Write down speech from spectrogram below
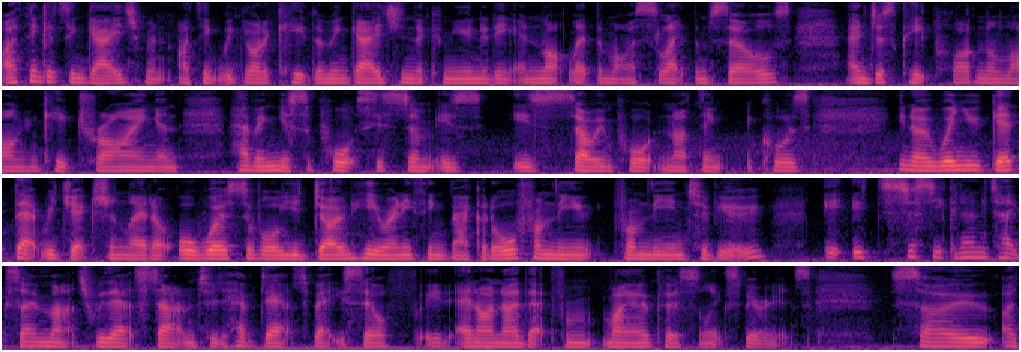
I think it's engagement. I think we've got to keep them engaged in the community and not let them isolate themselves and just keep plodding along and keep trying. And having your support system is is so important I think because you know when you get that rejection letter or worst of all you don't hear anything back at all from the from the interview it, it's just you can only take so much without starting to have doubts about yourself. And I know that from my own personal experience so I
